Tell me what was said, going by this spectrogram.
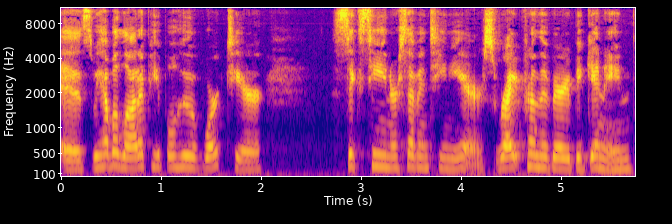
is we have a lot of people who have worked here 16 or 17 years, right from the very beginning.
